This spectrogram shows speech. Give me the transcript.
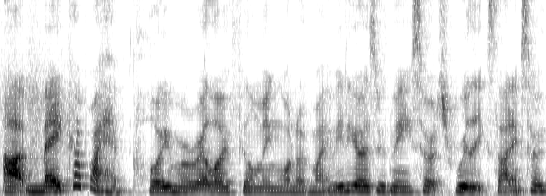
Uh, makeup, I have Chloe Morello filming one of my videos with me so it's really exciting. So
